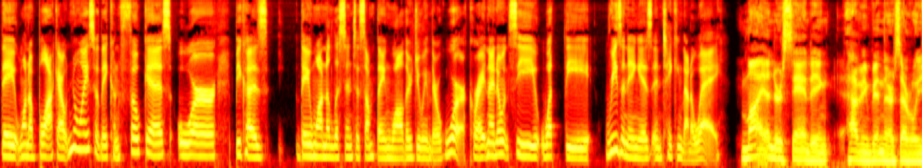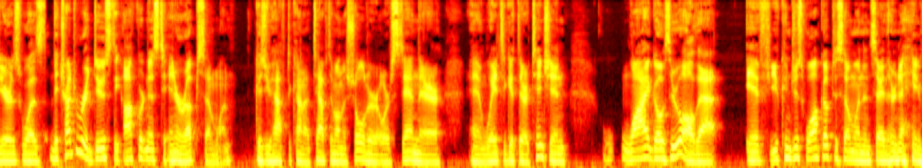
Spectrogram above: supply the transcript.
they want to block out noise so they can focus or because they want to listen to something while they're doing their work, right? And I don't see what the reasoning is in taking that away. My understanding, having been there several years, was they tried to reduce the awkwardness to interrupt someone because you have to kind of tap them on the shoulder or stand there and wait to get their attention. Why go through all that if you can just walk up to someone and say their name?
